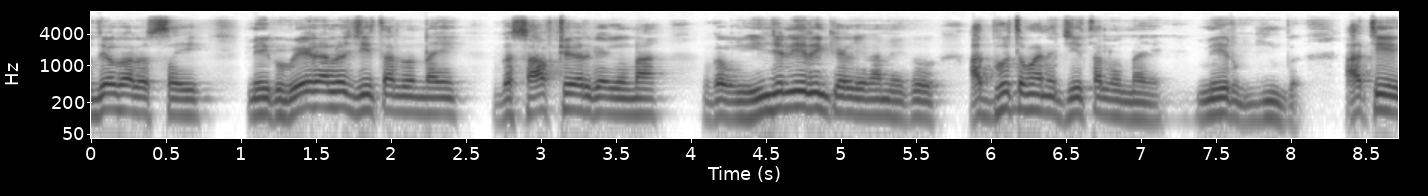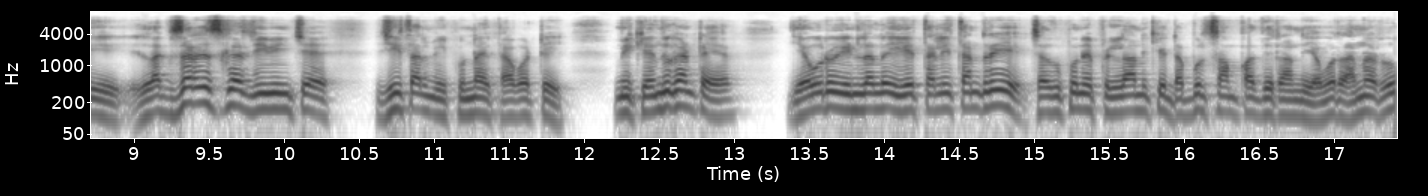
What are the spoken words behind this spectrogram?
ఉద్యోగాలు వస్తాయి మీకు వేలలో జీతాలు ఉన్నాయి ఒక సాఫ్ట్వేర్కి వెళ్ళినా ఒక ఇంజనీరింగ్కి వెళ్ళినా మీకు అద్భుతమైన జీతాలు ఉన్నాయి. మీరు అతి లగ్జరీస్గా జీవించే జీతాలు మీకు ఉన్నాయి కాబట్టి మీకు ఎందుకంటే ఎవరు ఇళ్ళలో ఏ తల్లిదండ్రి చదువుకునే పిల్లానికి డబ్బులు సంపాదిరాని ఎవరు అనరు.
